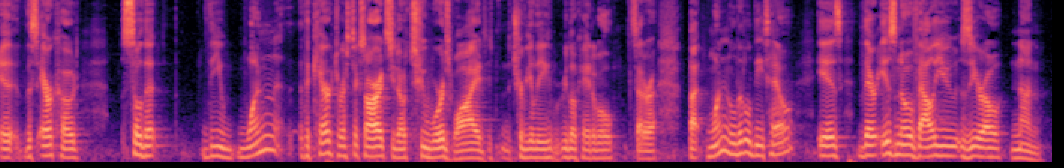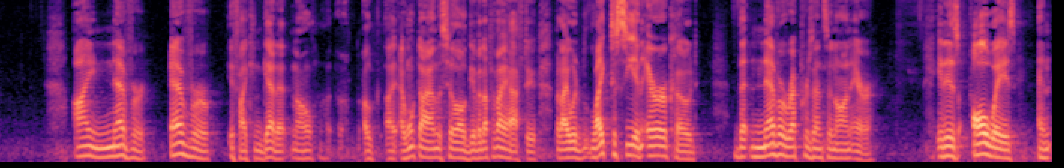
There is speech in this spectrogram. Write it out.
uh, this error code, so that the one the characteristics are it's you know two words wide, trivially relocatable, etc. But one little detail is there is no value zero none. I never ever, if I can get it, and I'll, I'll I, won't die on this hill. I'll give it up if I have to. But I would like to see an error code that never represents a non-error. It is always an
